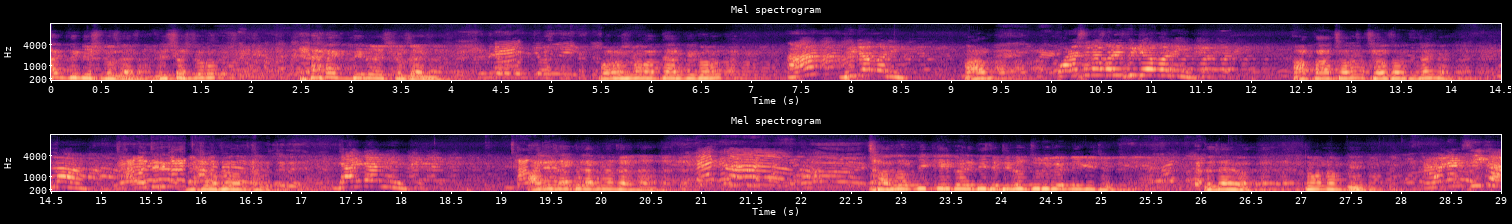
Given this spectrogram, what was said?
একদিন স্কুল যায় না। বিশ্বাস করো একদিনও স্কুল যায় না। পড়াশোনা বাদ দিয়ে আর কি করো? ভিডিও করি। আর? পড়াশোনা করি ভিডিও করি। আর তাছাড়া ছাড়া ছাড়াতে না? না। যাই না আমি। আগে যাইতে লাগে না যায় না। ছাগল বিক্রি করে দিয়েছে চুরি করে নিয়ে গেছে। তো যাই হোক তোমার নাম কি? আমার নাম শিখা।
